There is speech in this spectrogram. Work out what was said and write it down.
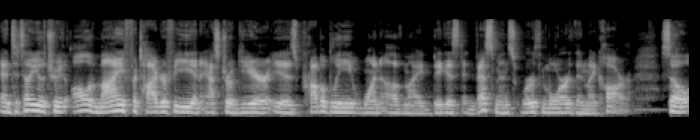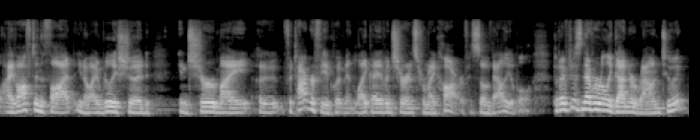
And to tell you the truth, all of my photography and astro gear is probably one of my biggest investments worth more than my car. So I've often thought, you know, I really should insure my uh, photography equipment like I have insurance for my car if it's so valuable. But I've just never really gotten around to it.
